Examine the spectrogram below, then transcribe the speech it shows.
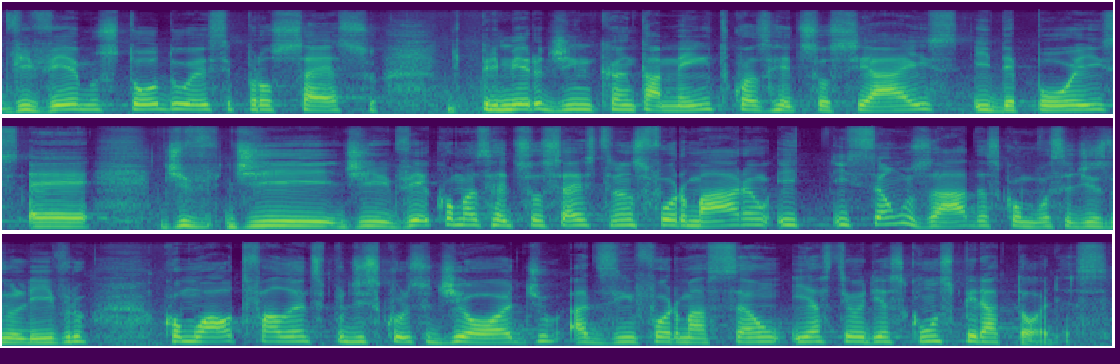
vivemos todo esse processo, de, primeiro de encantamento com as redes sociais e depois é, de, de, de, ver como as redes sociais transformaram e, e são usadas, como você diz no livro, como alto-falantes para o discurso de ódio, a desinformação e as teorias conspiratórias.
